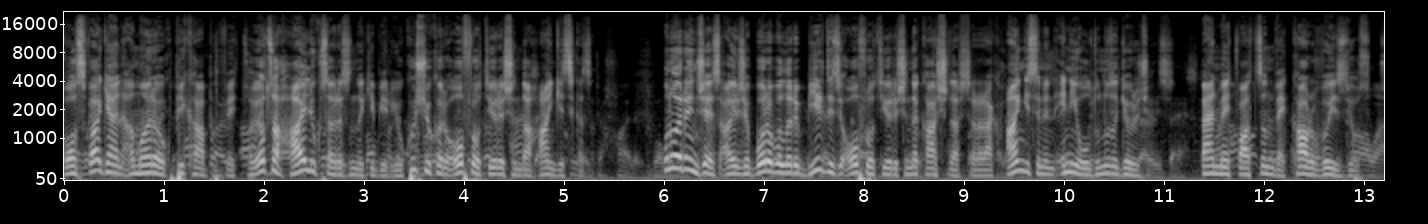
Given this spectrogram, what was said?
Volkswagen Amarok Pickup ve Toyota Hilux arasındaki bir yokuş yukarı offroad yarışında hangisi kazanır? Bunu öğreneceğiz. Ayrıca bu arabaları bir dizi offroad yarışında karşılaştırarak hangisinin en iyi olduğunu da göreceğiz. Ben Matt Watson ve Carvo'yu izliyorsunuz.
